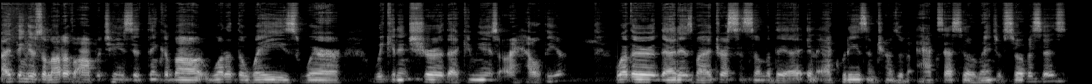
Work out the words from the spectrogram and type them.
I think there's a lot of opportunities to think about what are the ways where we can ensure that communities are healthier, whether that is by addressing some of the inequities in terms of access to a range of services,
